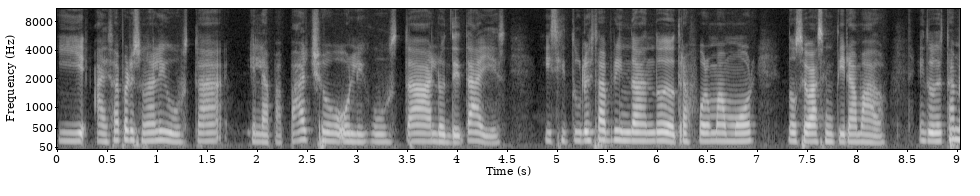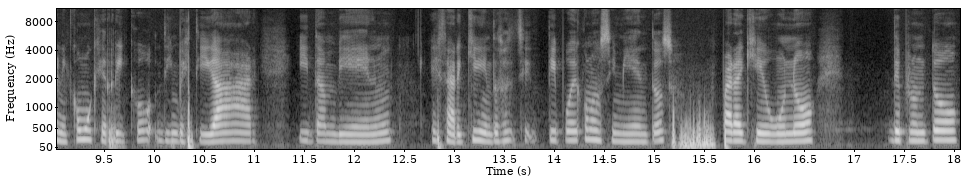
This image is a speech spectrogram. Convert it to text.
y a esa persona le gusta el apapacho o le gusta los detalles. Y si tú le estás brindando de otra forma amor, no se va a sentir amado. Entonces también es como que rico de investigar y también estar adquiriendo ese tipo de conocimientos para que uno de pronto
